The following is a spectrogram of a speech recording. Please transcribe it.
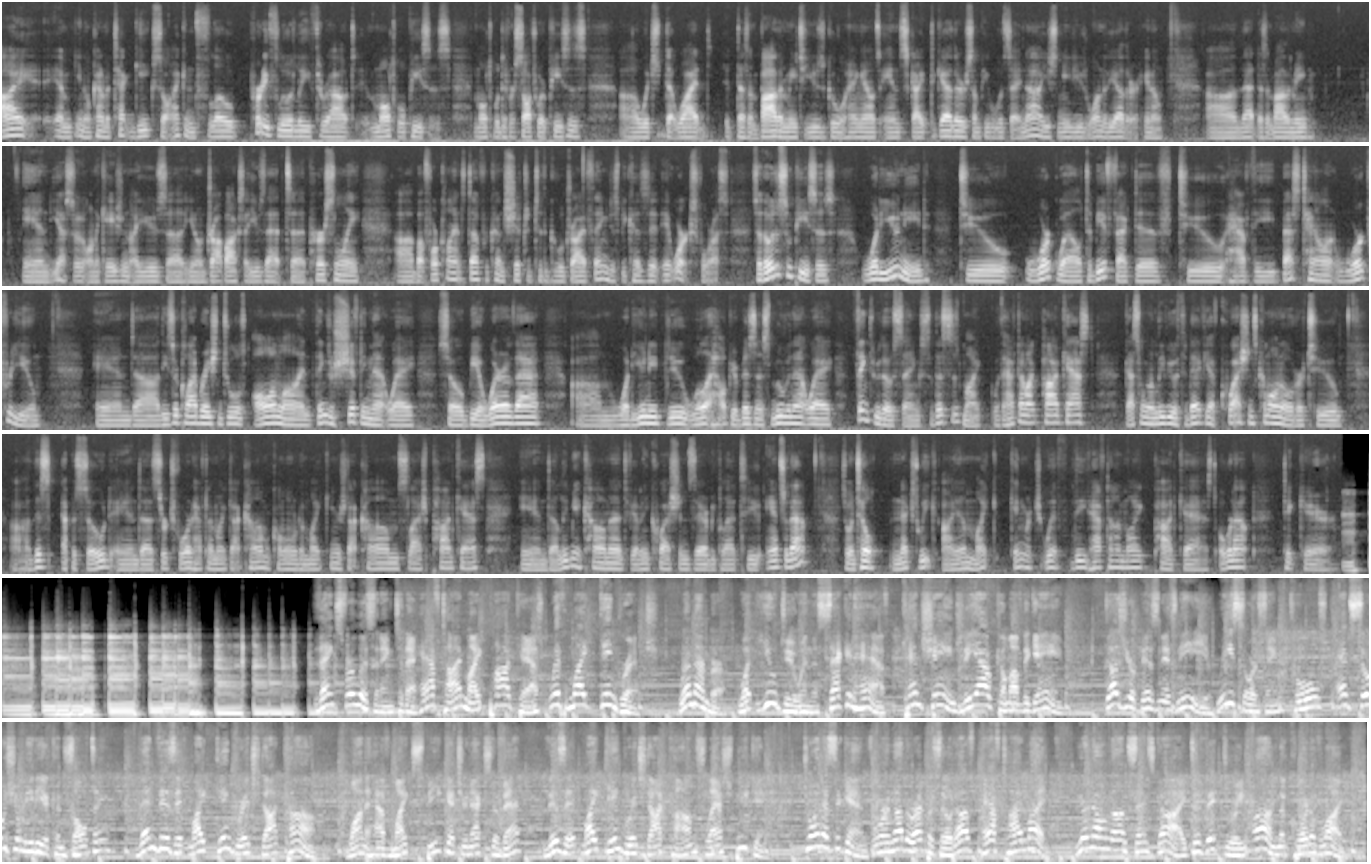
I am, you know, kind of a tech geek, so I can flow pretty fluidly throughout multiple pieces, multiple different software pieces, uh, which that why it, it, doesn't bother me to use Google Hangouts and Skype together. Some people would say, "Nah, you just need to use one or the other." You know, uh, that doesn't bother me. And yeah, so on occasion I use, uh, you know, Dropbox. I use that uh, personally. Uh, but for client stuff, we kind of shifted to the Google Drive thing just because it, it works for us. So those are some pieces. What do you need to work well, to be effective, to have the best talent work for you? And uh, these are collaboration tools all online. Things are shifting that way, so be aware of that. Um, what do you need to do? Will it help your business move in that way? Think through those things. So, this is Mike with the Halftime Mike podcast. That's what I'm going to leave you with today. If you have questions, come on over to uh, this episode and uh, search for it halftimemike.com come over to mikegingerich.com slash podcast and uh, leave me a comment if you have any questions there. I'd be glad to answer that. So until next week, I am Mike Gingerich with the Halftime Mike podcast. Over and out. Take care. Thanks for listening to the Halftime Mike podcast with Mike Gingerich. Remember, what you do in the second half can change the outcome of the game. Does your business need resourcing, tools, and social media consulting? Then visit MikeGingerich.com. Want to have Mike speak at your next event? Visit MikeGingerich.com slash speaking. Join us again for another episode of Halftime Mike, your no-nonsense guide to victory on the court of life.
